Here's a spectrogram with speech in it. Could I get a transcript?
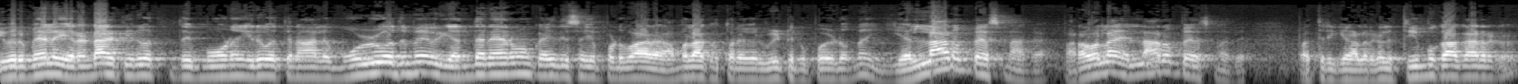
இவர் மேலே இரண்டாயிரத்தி இருபத்தி மூணு இருபத்தி நாலு முழுவதுமே இவர் எந்த நேரமும் கைது செய்யப்படுவார் அமலாக்கத்துறை இவர் வீட்டுக்கு போயிடும் தான் எல்லாரும் பேசினாங்க. பரவலாக எல்லாரும் பேசினது. பத்திரிகையாளர்கள் திமுக காரர்கள்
